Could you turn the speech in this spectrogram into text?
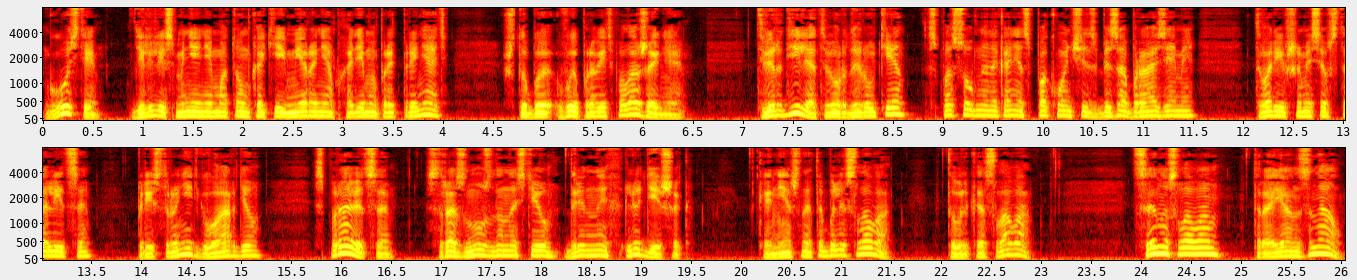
Гости делились мнением о том, какие меры необходимо предпринять, чтобы выправить положение. Твердили о твердой руке, способной, наконец, покончить с безобразиями, творившимися в столице, приструнить гвардию, справиться с разнузданностью дрянных людишек. Конечно, это были слова, только слова. Цену словам Троян знал.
